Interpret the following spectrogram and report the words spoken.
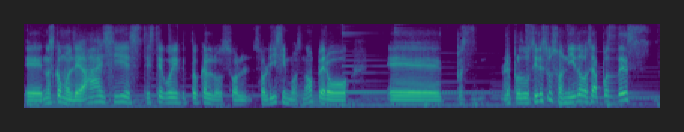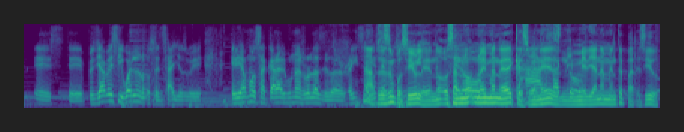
Eh, no es como el de, ay, sí, este, este güey toca los solísimos, ¿no? Pero, eh, pues, reproducir su sonido, o sea, pues este, pues ya ves igual en los ensayos, güey. Queríamos sacar algunas rolas de los Reyes. Ah, pues es imposible, ¿no? O sea, no, hay manera de que suene ni medianamente parecido.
